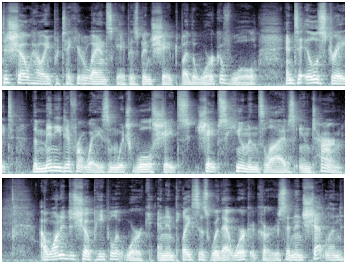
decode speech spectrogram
to show how a particular landscape has been shaped by the work of wool and to illustrate the many different ways in which wool shapes, shapes humans' lives in turn. I wanted to show people at work and in places where that work occurs, and in Shetland,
